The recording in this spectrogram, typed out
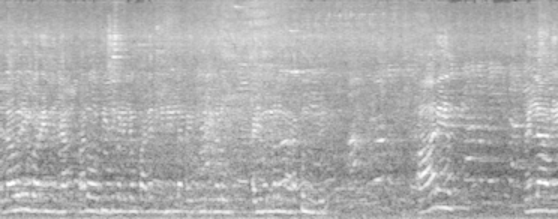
എല്ലാവരെയും പറയുന്നില്ല പല ഓഫീസുകളിലും പല രീതിയിലുള്ള കൈക്കൂലികളും അഴിമതികളും നടക്കുന്നുണ്ട്. ആരെയും വല്ലാതെ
